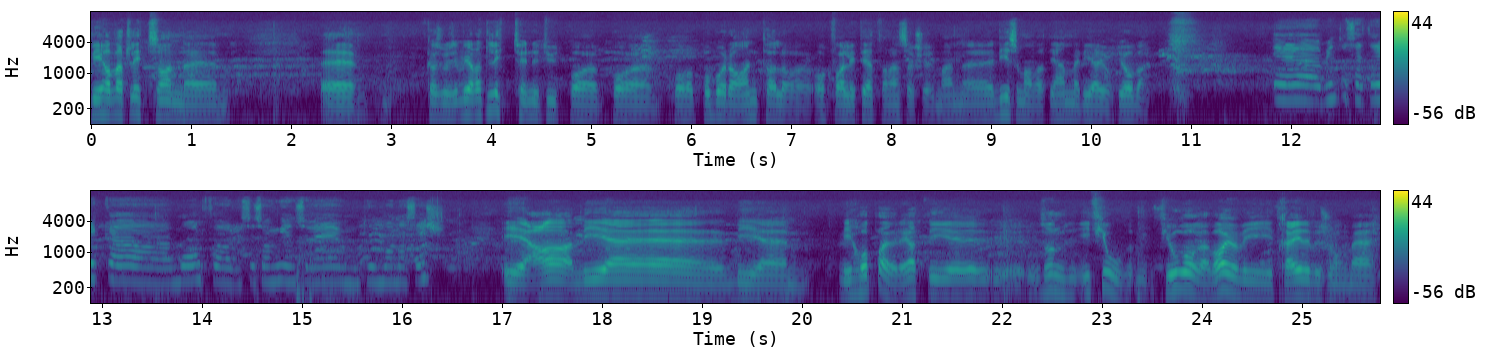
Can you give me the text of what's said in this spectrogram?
vi har vært litt sånn si, vi har vært litt tynnet ut på, på, på, på både antall og, og, kvalitet, for den saks skyld. Men uh, de som har vært hjemme, de har gjort jobben. Er det begynt å sette dere mål for sesongen som er om to måneder ish? Ja, vi, vi, vi håper jo det at vi Sånn i fjor Fjoråret var jo vi i tredjedivisjon med,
